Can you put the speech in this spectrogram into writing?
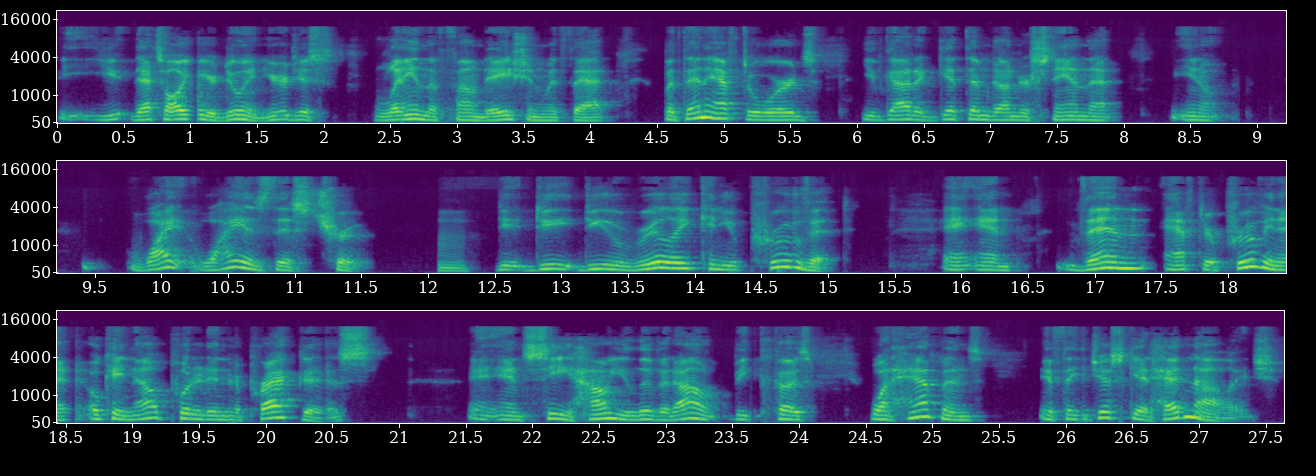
you that's all you're doing. You're just laying the foundation with that. But then afterwards, you've got to get them to understand that you know why why is this true? Hmm. Do, do, do you really can you prove it? And, and then after proving it, okay, now put it into practice and, and see how you live it out. Because what happens if they just get head knowledge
